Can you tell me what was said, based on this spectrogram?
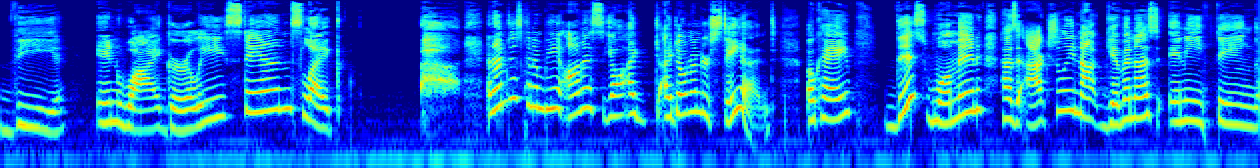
the NY girly stands, like, and I'm just gonna be honest, y'all, I, I don't understand. Okay. This woman has actually not given us anything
